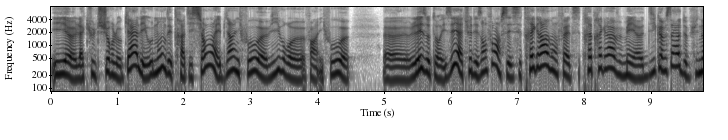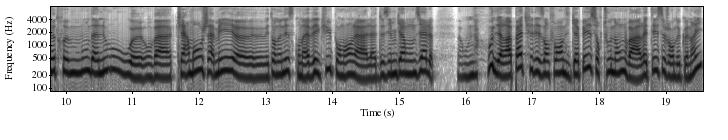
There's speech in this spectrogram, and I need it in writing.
et, euh, la culture locale, et au nom des traditions, eh bien, il faut euh, vivre, enfin, il faut les autoriser à tuer des enfants. C'est très grave en fait, c'est très très grave. Mais dit comme ça, depuis notre monde à nous, où on va clairement jamais, étant donné ce qu'on a vécu pendant la, deuxième guerre mondiale, on n'ira pas tuer des enfants handicapés. Surtout non, on va arrêter ce genre de conneries.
